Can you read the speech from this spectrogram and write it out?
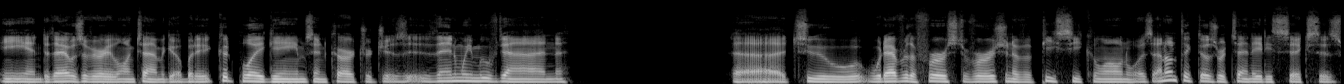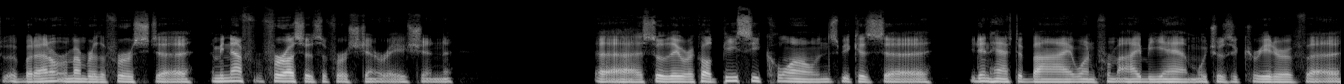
And that was a very long time ago, but it could play games and cartridges. Then we moved on uh, to whatever the first version of a PC clone was. I don't think those were 1086s, but I don't remember the first. Uh, I mean, not for, for us as the first generation uh, so they were called PC clones because uh, you didn't have to buy one from IBM, which was the creator of uh,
